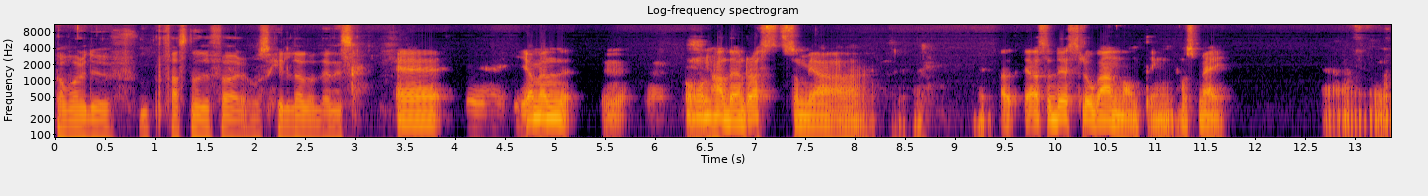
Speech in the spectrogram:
Vad var det du fastnade för hos Hilda då, Dennis? Eh, ja, men och hon hade en röst som jag... Alltså det slog an någonting hos mig. Eh,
